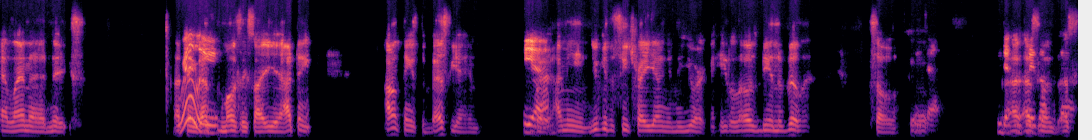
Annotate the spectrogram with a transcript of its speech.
Atlanta at Knicks. I think Really? that's the most exciting. Yeah, I think I don't think it's the best game. Yeah, But, I mean, you get to see Trae Young in New York, and he loves being the villain. So he. He definitely that's, plays one- of that's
